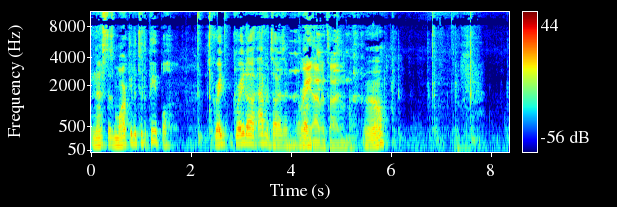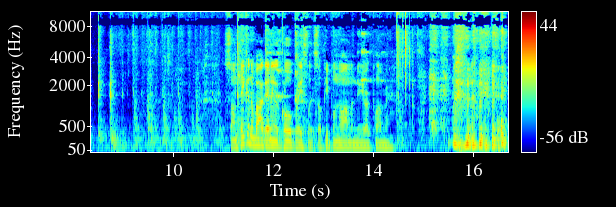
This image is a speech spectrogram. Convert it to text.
Nest is marketed to the people. It's great, great uh, advertising. I Great advertising. it. You know? So I'm thinking about getting a gold bracelet so people know I'm a New York plumber.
